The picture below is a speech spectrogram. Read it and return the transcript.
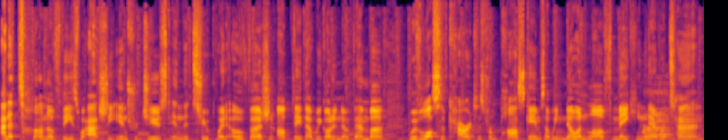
and a ton of these were actually introduced in the 2.0 version update that we got in November with lots of characters from past games that we know and love making their return.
